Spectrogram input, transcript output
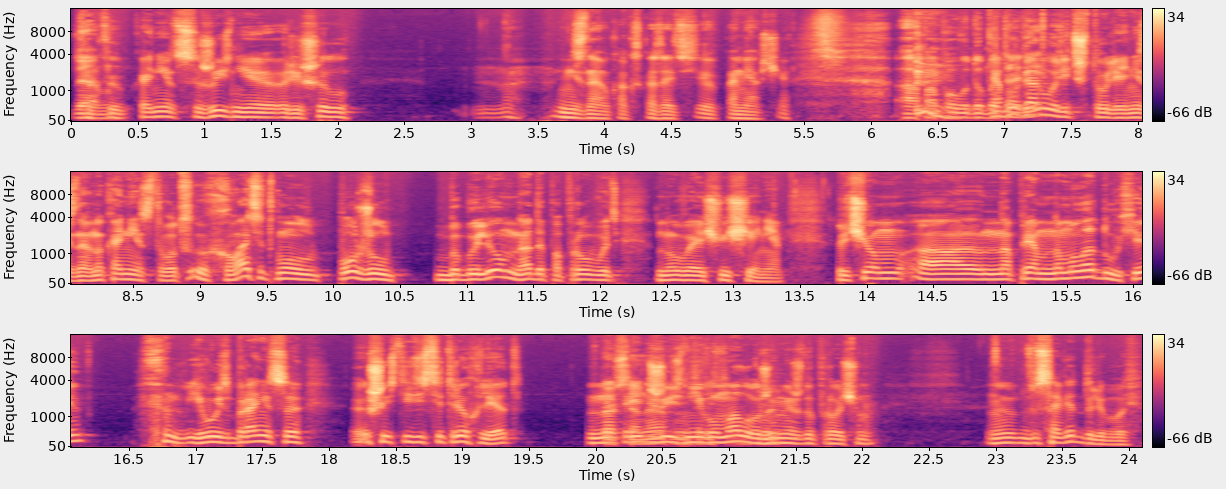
Да. Как конец жизни решил не знаю, как сказать помягче. А по поводу батареи... Облагородить, что ли, я не знаю, наконец-то. Вот хватит, мол, пожил бобылем, надо попробовать новые ощущения. Причем а, на, прям на молодухе его избранница 63 лет, на треть жизни его моложе, между прочим. Ну, совет да любовь.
